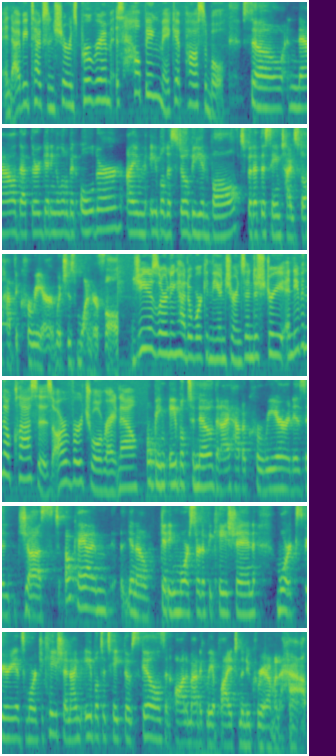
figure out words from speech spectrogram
and Ivy Tech's insurance program is helping make it possible. So now that they're getting a little bit older, I'm able to still be involved, but at the same time, still have the career, which is wonderful. G is learning how to work in the insurance industry, and even though classes are virtual right now, being able to know that I have a career, it isn't just, okay, I'm, you know, getting more certification, more experience, more education. I'm able to take those skills and automatically apply it to the new career I'm going to have.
